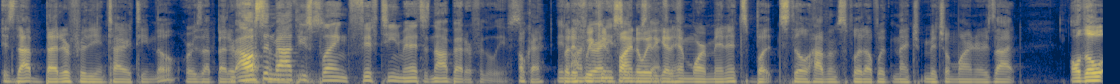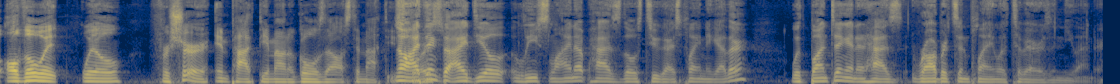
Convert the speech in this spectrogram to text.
is that better for the entire team though, or is that better? for Austin Matthews, playing 15 minutes is not better for the Leafs. Okay, in- but if we under can any find a way to get circumstances. him more minutes, but still have him split up with Mitch, Mitchell Marner, is that although although it will for sure impact the amount of goals that Austin Matthews. No, I scores. think the ideal Leafs lineup has those two guys playing together with Bunting, and it has Robertson playing with Tavares and Nylander.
